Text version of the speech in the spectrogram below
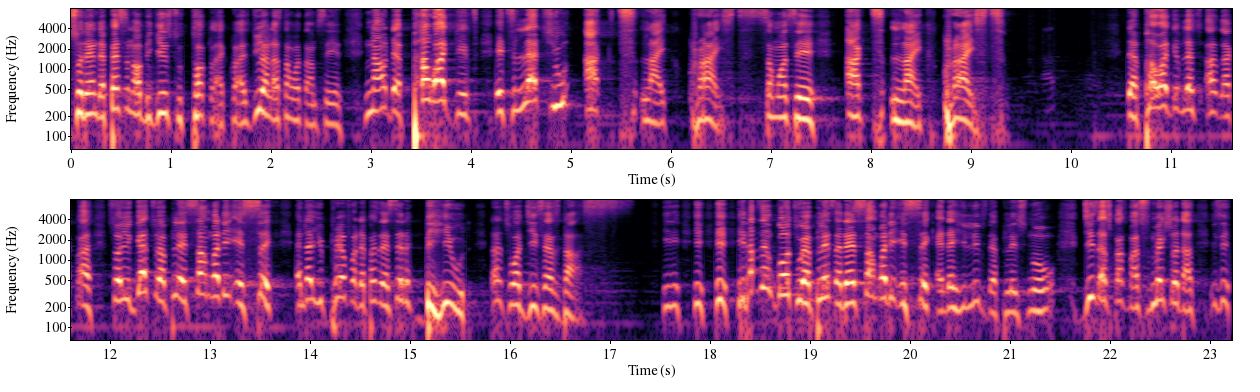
So then the person now begins to talk like Christ. Do you understand what I'm saying? Now the power gift, it lets you act like Christ. Someone say, act like Christ. The power gives us act like Christ. So you get to a place, somebody is sick, and then you pray for the person and say, Be healed. That's what Jesus does. He, he, he, doesn't go to a place and then somebody is sick and then he leaves the place. No. Jesus Christ must make sure that, you see,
